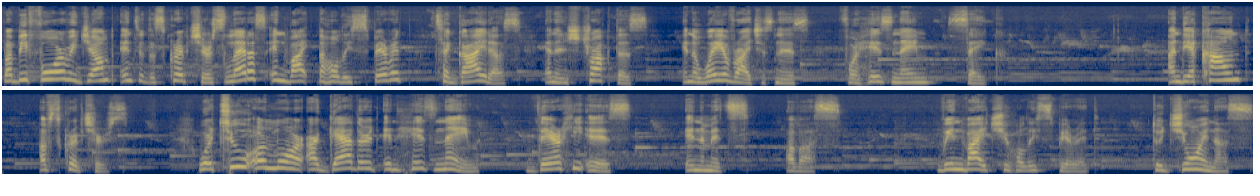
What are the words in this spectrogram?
But before we jump into the scriptures, let us invite the Holy Spirit to guide us and instruct us in the way of righteousness for his name's sake. On the account of scriptures, where two or more are gathered in his name, there he is in the midst of us. We invite you, Holy Spirit, to join us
